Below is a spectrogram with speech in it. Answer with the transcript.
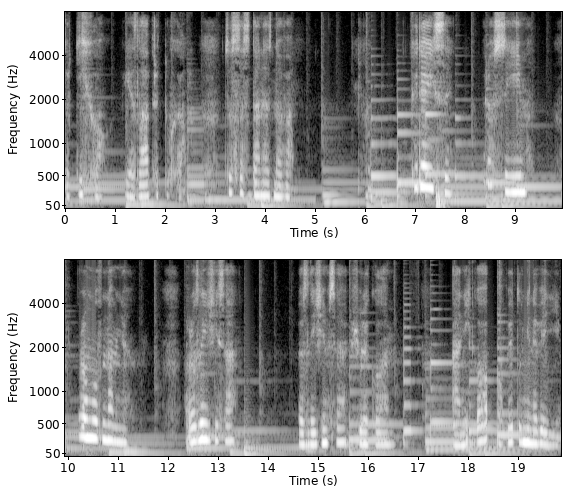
To ticho je zlá předtucha. Co se stane znova? Kde jsi? Prosím, promluv na mě. Rozlíží se. Rozlížím se všude kolem. A nikoho opětovně nevědí.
